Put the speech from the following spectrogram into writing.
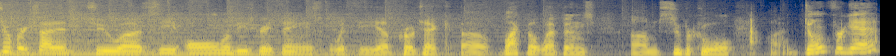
Super excited to uh, see all of these great things with the uh, ProTech uh, black belt weapons. Um, super cool. Uh, don't forget,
